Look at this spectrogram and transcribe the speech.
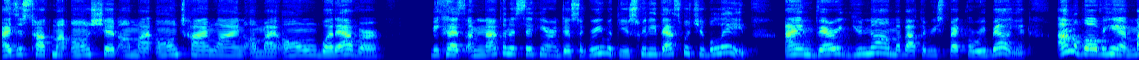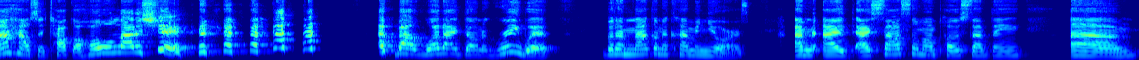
I just talk my own shit on my own timeline on my own whatever because I'm not going to sit here and disagree with you, sweetie. That's what you believe. I am very, you know, I'm about the respectful rebellion. I'm gonna go over here in my house and talk a whole lot of shit about what I don't agree with, but I'm not gonna come in yours. I'm I I saw someone post something. Um,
